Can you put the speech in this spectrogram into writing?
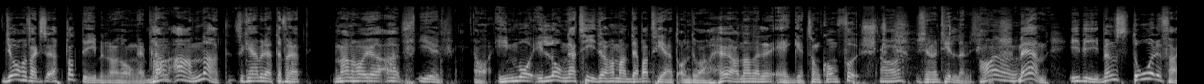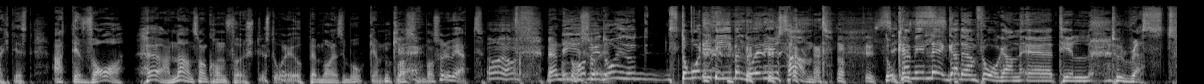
jag har faktiskt öppnat Bibeln några gånger. Bland annat så kan jag berätta för att man har ju, i, ja, i, I långa tider har man debatterat om det var hönan eller ägget som kom först. Ja. Du känner till den? Ja, ja. Men i Bibeln står det faktiskt att det var hönan som kom först. Det står i Uppenbarelseboken. Bara, bara så du vet. Men det är då, ju så... vi, då, då står det i Bibeln, då är det ju sant. då kan vi lägga den frågan eh, till to rest.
